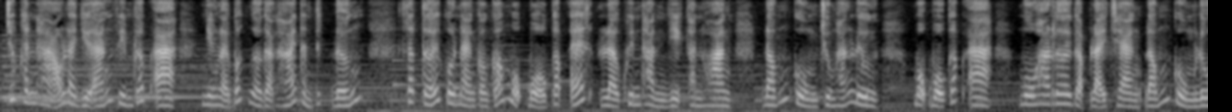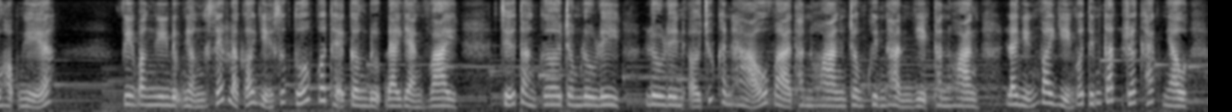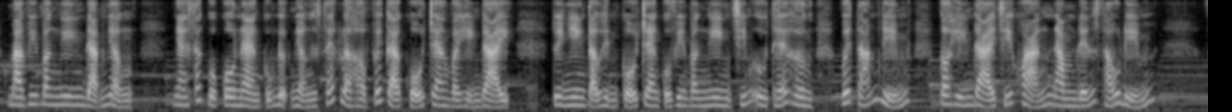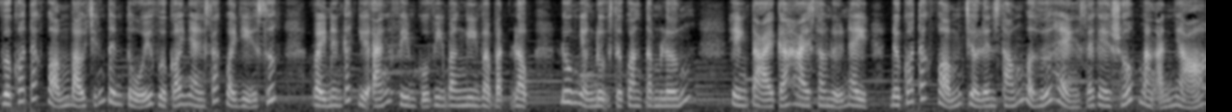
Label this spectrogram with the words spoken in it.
Trúc Khanh Hảo là dự án phim cấp A nhưng lại bất ngờ gặt hái thành tích lớn. Sắp tới cô nàng còn có một bộ cấp S là Khuynh Thành Diệt Thanh hoàng đóng cùng Trung Hán Lương, một bộ cấp A Mùa Hoa Rơi gặp lại chàng đóng cùng Lưu Học Nghĩa. Viên Băng Nghiên được nhận xét là có diễn xuất tốt, có thể cân được đa dạng vai. Chữ toàn cơ trong Lưu Ly, Lưu Linh ở Trúc Khanh Hảo và Thanh Hoàng trong Khuynh Thành Diệt Thanh Hoàng là những vai diễn có tính cách rất khác nhau mà Viên Băng Nghiên đảm nhận. Nhan sắc của cô nàng cũng được nhận xét là hợp với cả cổ trang và hiện đại. Tuy nhiên, tạo hình cổ trang của Viên Băng Nghiên chiếm ưu thế hơn với 8 điểm, còn hiện đại chỉ khoảng 5 đến 6 điểm. Vừa có tác phẩm bảo chứng tên tuổi, vừa có nhan sắc và diễn xuất, vậy nên các dự án phim của Viên Băng Nghiên và Bạch Lộc luôn nhận được sự quan tâm lớn. Hiện tại cả hai sao nữ này đều có tác phẩm chờ lên sóng và hứa hẹn sẽ gây sốt màn ảnh nhỏ.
